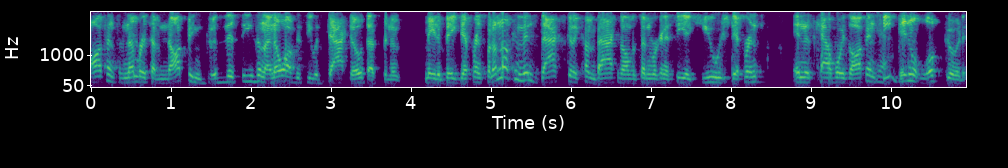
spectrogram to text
offensive numbers have not been good this season. I know, obviously, with Dak out, that's been a, made a big difference. But I'm not convinced Dak's going to come back and all of a sudden we're going to see a huge difference in this Cowboys offense. Yeah. He didn't look good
